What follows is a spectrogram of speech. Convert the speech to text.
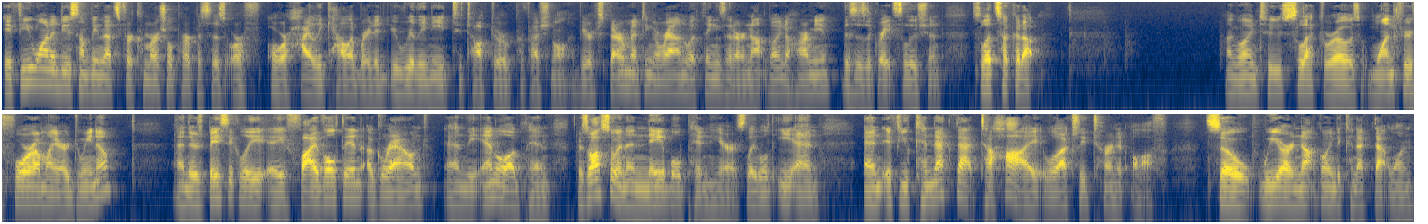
If you want to do something that's for commercial purposes or, or highly calibrated, you really need to talk to a professional. If you're experimenting around with things that are not going to harm you, this is a great solution. So let's hook it up. I'm going to select rows 1 through 4 on my Arduino and there's basically a 5 volt in, a ground, and the analog pin. There's also an enable pin here. It's labeled EN. And if you connect that to high, it will actually turn it off. So we are not going to connect that one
